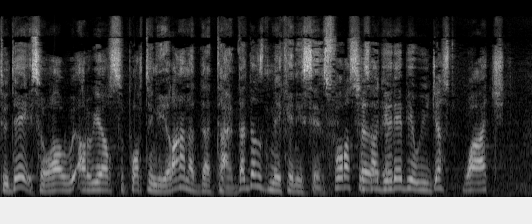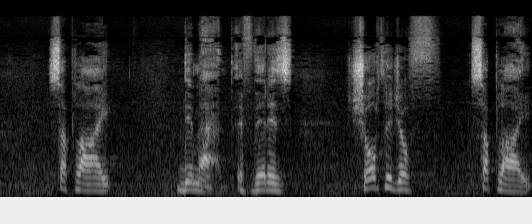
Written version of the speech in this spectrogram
today. So are we, are we, are supporting Iran at that time? That doesn't make any sense. For us so in Saudi Arabia, we just watch supply, demand. If there is shortage of supply,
